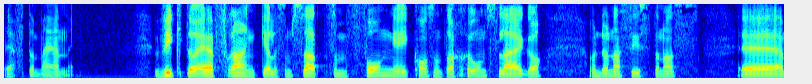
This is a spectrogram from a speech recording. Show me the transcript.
efter mening. Viktor E. Frankl som satt som fånge i koncentrationsläger under nazisternas, eh,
